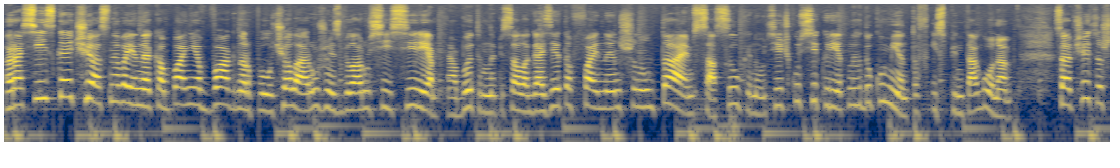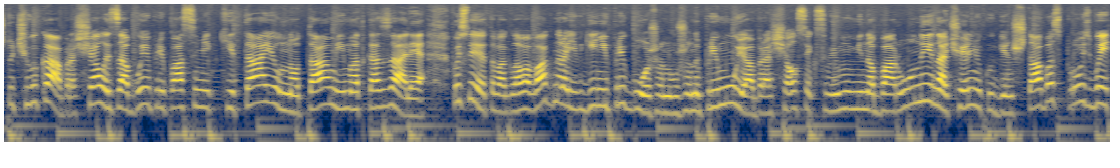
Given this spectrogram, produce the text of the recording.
Российская частная военная компания «Вагнер» получала оружие из Беларуси и Сирии. Об этом написала газета Financial Times со ссылкой на утечку секретных документов из Пентагона. Сообщается, что ЧВК обращалась за боеприпасами к Китаю, но там им отказали. После этого глава «Вагнера» Евгений Пригожин уже напрямую обращался к своему Минобороны и начальнику Генштаба с просьбой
